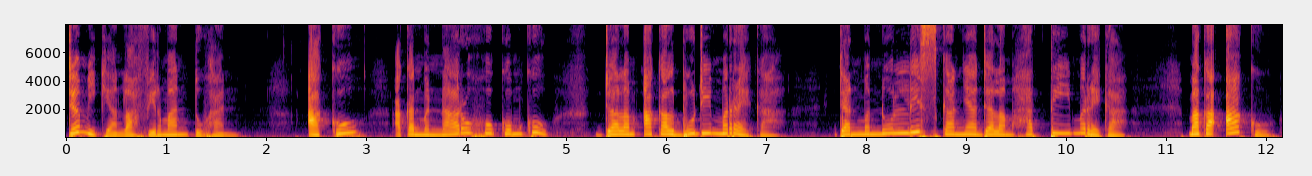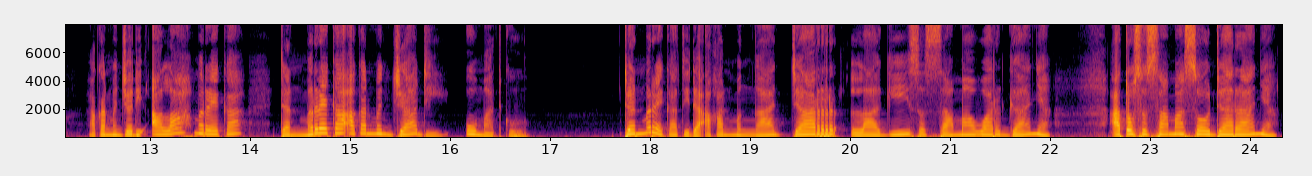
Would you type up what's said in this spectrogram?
Demikianlah firman Tuhan. Aku akan menaruh hukumku dalam akal budi mereka dan menuliskannya dalam hati mereka. Maka aku akan menjadi Allah mereka dan mereka akan menjadi umatku. Dan mereka tidak akan mengajar lagi sesama warganya, atau sesama saudaranya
